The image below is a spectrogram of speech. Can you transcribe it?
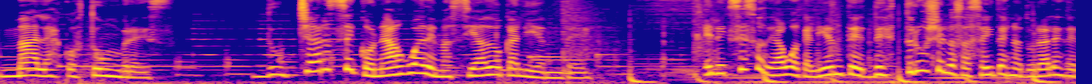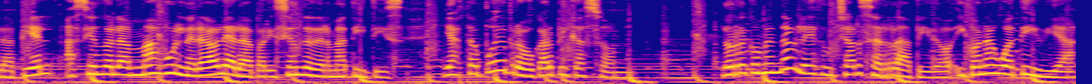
Malas costumbres. Ducharse con agua demasiado caliente. El exceso de agua caliente destruye los aceites naturales de la piel, haciéndola más vulnerable a la aparición de dermatitis y hasta puede provocar picazón. Lo recomendable es ducharse rápido y con agua tibia,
